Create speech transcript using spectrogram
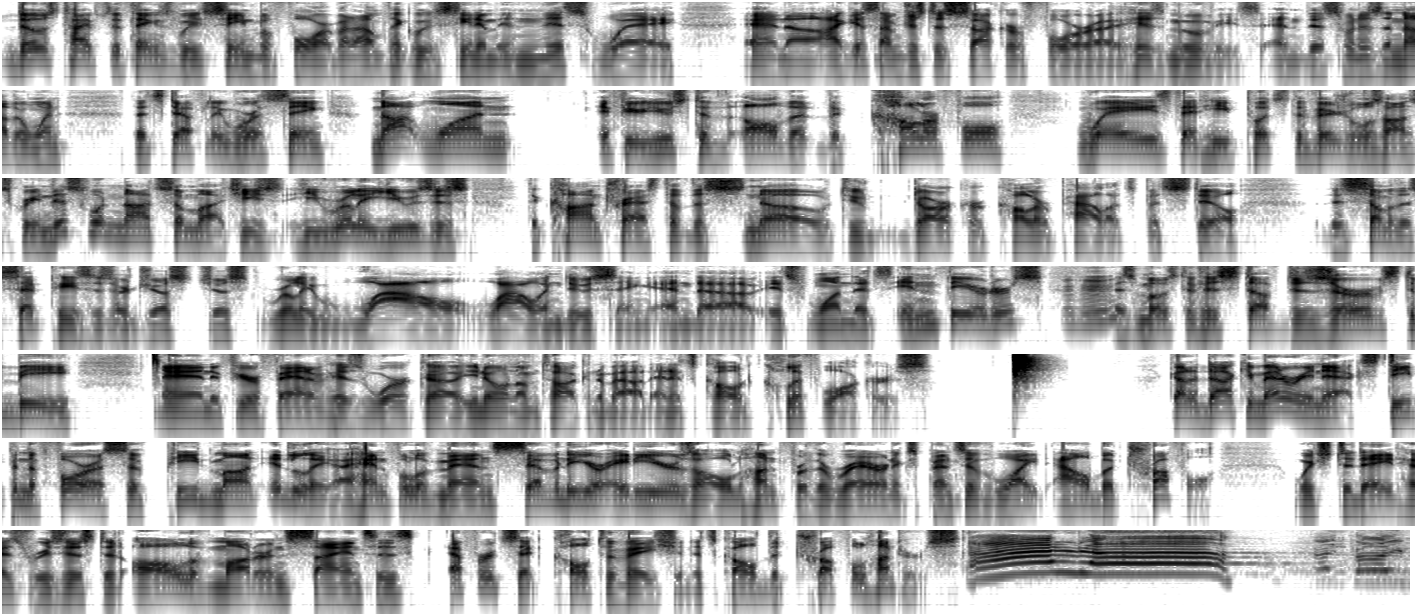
Those types of things we've seen before, but I don't think we've seen him in this way. And uh, I guess I'm just a sucker for uh, his movies. And this one is another one that's definitely worth seeing. Not one if you're used to all the, the colorful ways that he puts the visuals on screen. This one, not so much. He's he really uses the contrast of the snow to darker color palettes, but still, the, some of the set pieces are just just really wow wow inducing, and uh, it's one that's in theaters Mhm. as most of his stuff deserves to be. And if you're a fan of his work, uh, you know what I'm talking about, and it's called Cliff Walkers. Got a documentary next. Deep in the forests of Piedmont, Italy, a handful of men, 70 or 80 years old, hunt for the rare and expensive white alba truffle, which to date has resisted all of modern science's efforts at cultivation. It's called the Truffle Hunters. Poi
